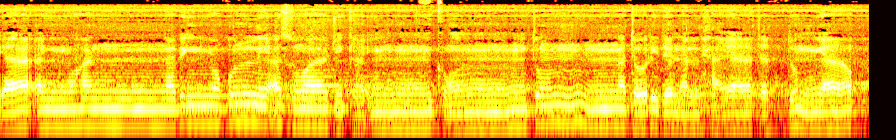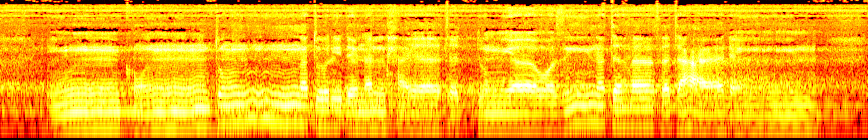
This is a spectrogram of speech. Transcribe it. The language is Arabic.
يا أيها النبي قل لأزواجك إن كنتن تردن الحياة الدنيا إن كنتن تردن الحياة الدنيا وزينتها فتعالين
